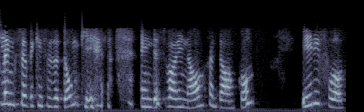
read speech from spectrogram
klink so 'n bietjie soos 'n donkie en dis waar die naam vandaan kom. Hierdie voël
